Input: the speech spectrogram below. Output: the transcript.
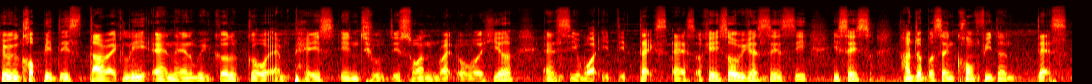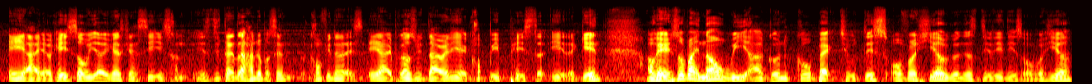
going to copy this directly and then we're going to go and paste into this one right over here and see what it detects as okay? So we can see, see it says 100% confident that's AI okay? So yeah you guys can see it's, it's detected 100% confident that it's AI because we directly copy pasted it again. Okay so right now we are going to go back to this over here. We're going to just delete this over here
